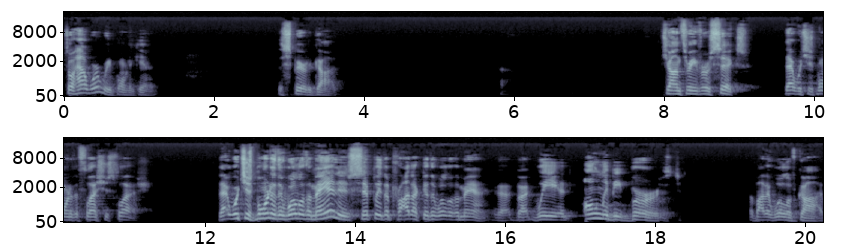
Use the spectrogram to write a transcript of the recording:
So, how were we born again? The Spirit of God. John 3, verse 6 That which is born of the flesh is flesh. That which is born of the will of the man is simply the product of the will of the man. Uh, but we only be birthed by the will of God.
